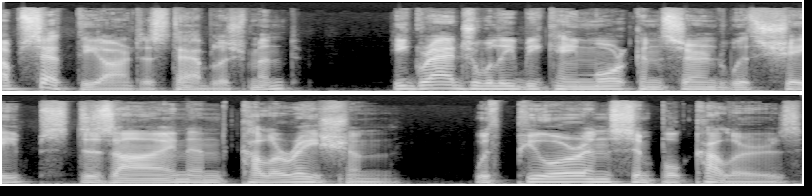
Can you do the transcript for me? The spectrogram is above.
upset the art establishment. He gradually became more concerned with shapes, design, and coloration, with pure and simple colors,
